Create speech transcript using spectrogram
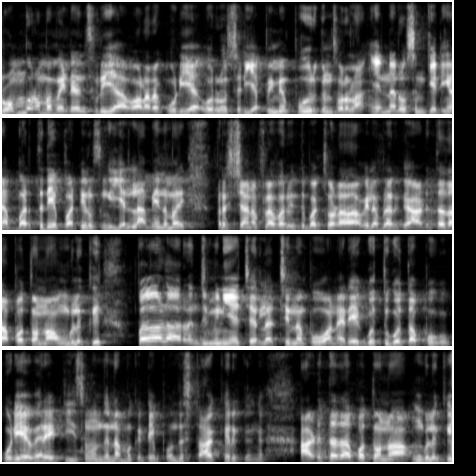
ரொம்ப ரொம்ப மெயின்டெனன்ஸ் ஃப்ரீயாக வளரக்கூடிய ஒரு ரோஸ் செடி எப்பயுமே பூ இருக்குன்னு சொல்லலாம். என்ன ரோஸ்னு கேட்டிங்கன்னா பர்த்டே பார்ட்டி ரோஸுங்க எல்லாமே இந்த மாதிரி ஃப்ரெஷ்ஷான ஃப்ளவர் வித் பட்ஸோட அவைலபிளாக இருக்குது அடுத்ததாக பார்த்தோம்னா உங்களுக்கு பேர்ல் ஆரஞ்சு மினியேச்சரில் சின்ன பூவாக நிறைய கொத்து கொத்தாக பூக்கக்கூடிய வெரைட்டிஸும் வந்து நம்மக்கிட்ட இப்போ வந்து ஸ்டாக் இருக்குங்க. அடுத்ததாக பார்த்தோம்னா உங்களுக்கு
